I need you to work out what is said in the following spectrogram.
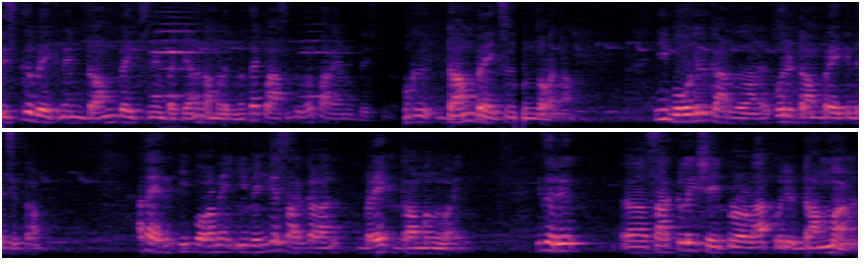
ഡിസ്ക് ബ്രേക്കിനെയും ഡ്രം ബ്രേക്സിനെയും പറ്റിയാണ് നമ്മൾ ഇന്നത്തെ ക്ലാസ്സിലൂടെ പറയാൻ ഉദ്ദേശിക്കുന്നത്. നമുക്ക് ഡ്രം ബ്രേക്സിൽ നിന്ന് തുടങ്ങാം. ഈ ബോർഡിൽ കാണുന്നതാണ് ഒരു ഡ്രം ബ്രേക്കിന്റെ ചിത്രം. അതായത് ഈ പുറമെ ഈ വലിയ സർക്കിളാണ് ബ്രേക്ക് ഡ്രം എന്ന് പറയും. ഇതൊരു സർക്കിളി ഷേപ്പിലുള്ള ഒരു ഡ്രമ്മാണ്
